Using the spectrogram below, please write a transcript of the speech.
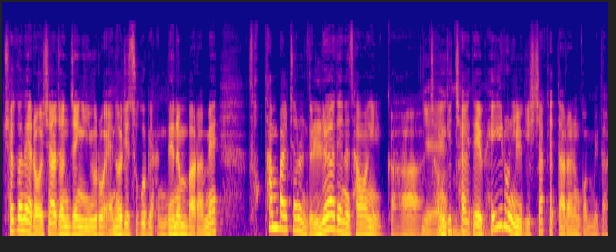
최근에 러시아 전쟁 이후로 에너지 수급이 안 되는 바람에 석탄 발전을 늘려야 되는 상황이니까 예. 전기차에 대해 회의론 일기 시작했다라는 겁니다.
